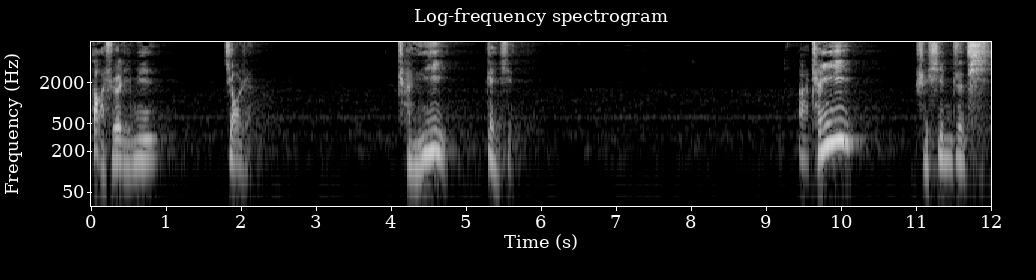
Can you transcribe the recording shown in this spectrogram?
大学里面教人诚意正心啊，诚意是心之体，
